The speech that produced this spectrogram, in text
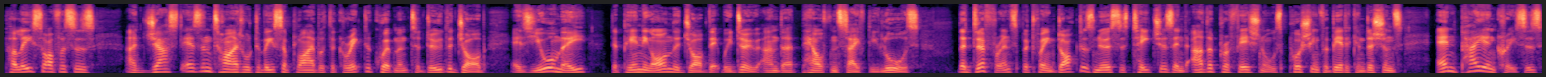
Police officers are just as entitled to be supplied with the correct equipment to do the job as you or me, depending on the job that we do under health and safety laws. The difference between doctors, nurses, teachers, and other professionals pushing for better conditions and pay increases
